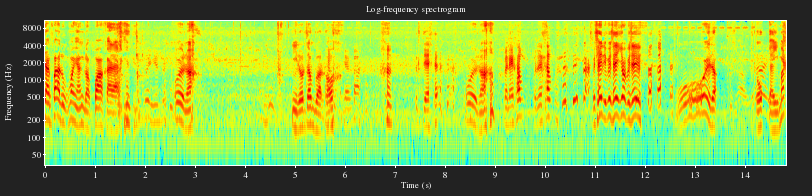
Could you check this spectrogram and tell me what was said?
จากฟ้าลูกมาหยังดอกปอกอะไรไม่เห็นเลยโอ้ยเนาะนี่รถตำรวจเขา แกบ้างกุญแจโอ้ยเนาะไปไหนครับไปไหนครับ ไปใช้ดิไปใช้ย่อไปใช้โอ้ยเนาะ ตกใจมัด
